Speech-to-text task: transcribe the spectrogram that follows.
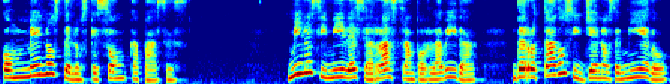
con menos de los que son capaces. Miles y miles se arrastran por la vida, derrotados y llenos de miedo,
